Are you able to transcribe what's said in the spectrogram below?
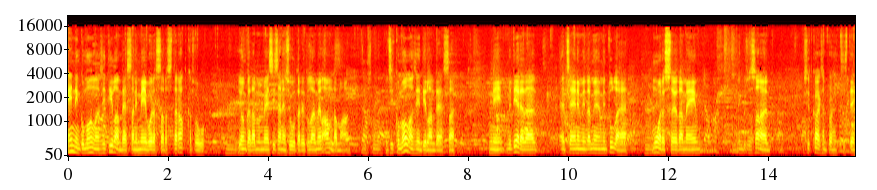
ennen kuin me ollaan siinä tilanteessa, niin me ei voida saada sitä ratkaisua, hmm. jonka tämä meidän sisäinen suutari tulee meille antamaan. Niin. Mutta sitten kun me ollaan siinä tilanteessa, niin me tiedetään, että se enemmän tai myöhemmin tulee hmm. muodossa, jota me ei, niin kuin sä sanoit, 8 prosenttisesti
